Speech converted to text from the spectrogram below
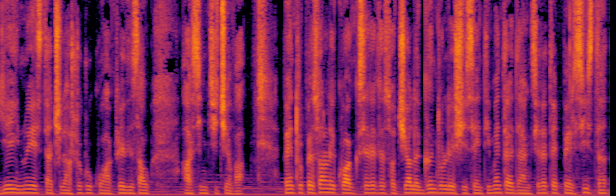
ei nu este același lucru cu a crede sau a simți ceva. Pentru persoanele cu anxietate socială, gândurile și sentimentele de anxietate persistă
